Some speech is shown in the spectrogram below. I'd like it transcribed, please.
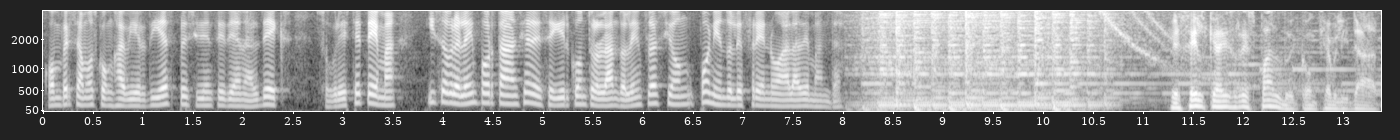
Conversamos con Javier Díaz, presidente de Analdex, sobre este tema y sobre la importancia de seguir controlando la inflación poniéndole freno a la demanda. ESELCA es respaldo y confiabilidad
